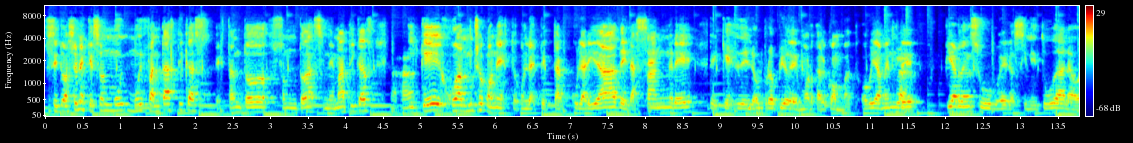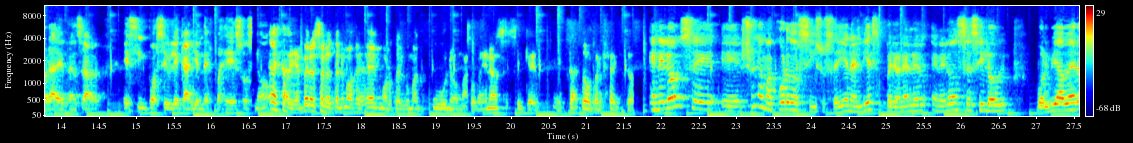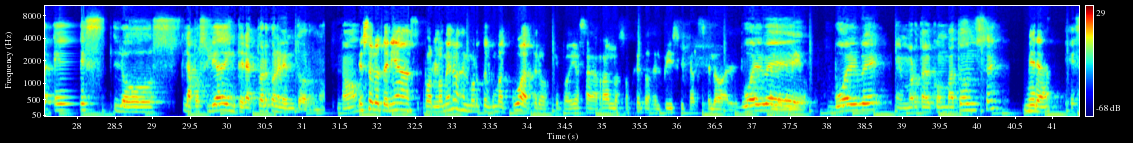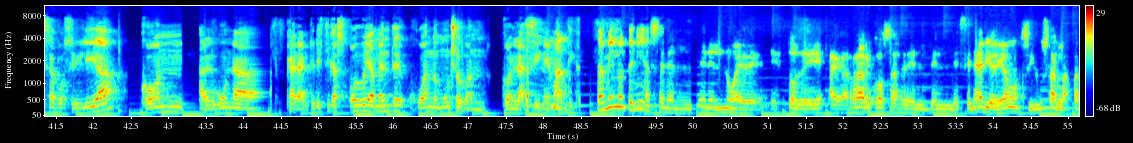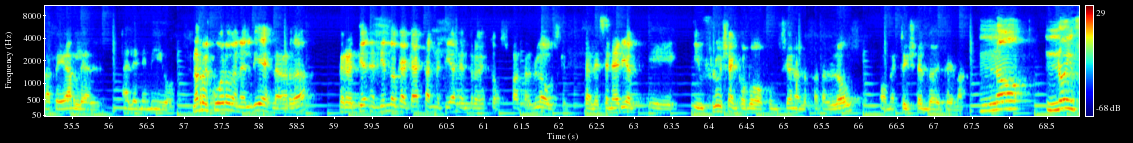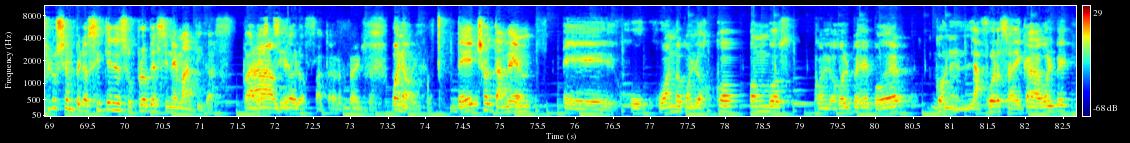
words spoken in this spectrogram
situaciones que son muy, muy fantásticas, están todos, son todas cinemáticas Ajá. y que juegan mucho con esto, con la espectacularidad de la sangre, de que es de lo propio de Mortal Kombat. Obviamente pierden su verosimilitud a la hora de pensar, es imposible que alguien después de eso, ¿no? Está bien, pero eso lo tenemos desde el Mortal Kombat 1 más o menos, así que está todo perfecto. En el 11, eh, yo no me acuerdo si sucedía en el 10, pero en el, en el 11 sí lo volví a ver, es los, la posibilidad de interactuar con el entorno, ¿no? Eso lo tenías por lo menos en Mortal Kombat 4, que podías agarrar los objetos del piso y dárselo al. Vuelve, vuelve en Mortal Kombat 11 Mira, esa posibilidad con algunas características, obviamente jugando mucho con, con la cinemática. También lo tenías en el, en el 9, esto de agarrar cosas del, del escenario, digamos, y usarlas para pegarle al, al enemigo. No recuerdo en el 10, la verdad, pero enti- entiendo que acá están metidas dentro de estos Fatal Blows. O sea, el escenario eh, influye en cómo funcionan los Fatal Blows, o me estoy yendo de tema. No, no influyen, pero sí tienen sus propias cinemáticas, parecido Ah, ok. a los Fatal. Perfecto. Bueno, perfecto. De hecho, también eh, ju- jugando con los combos, con los golpes de poder, con la fuerza de cada golpe,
